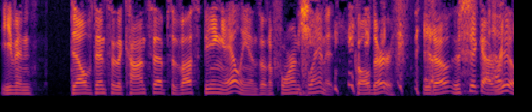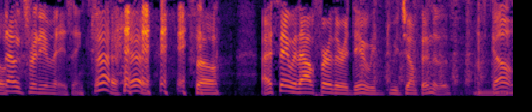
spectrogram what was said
even delved into the concepts of us being aliens on a foreign planet called Earth. You know, this shit got real. That was pretty amazing. yeah, yeah. So I say without further ado, we, we jump into this. Let's go.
